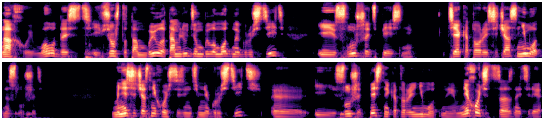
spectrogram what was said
нахуй, молодость и все, что там было. Там людям было модно грустить и слушать песни. Те, которые сейчас не модно слушать. Мне сейчас не хочется, извините меня, грустить э, и слушать песни, которые не модные. Мне хочется, знаете ли,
